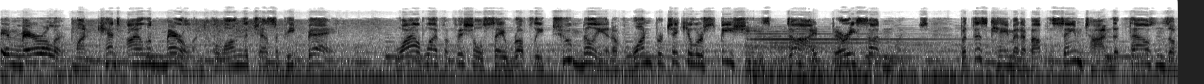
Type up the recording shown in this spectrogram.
in Maryland. On Kent Island, Maryland, along the Chesapeake Bay. Wildlife officials say roughly 2 million of one particular species died very suddenly. But this came at about the same time that thousands of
